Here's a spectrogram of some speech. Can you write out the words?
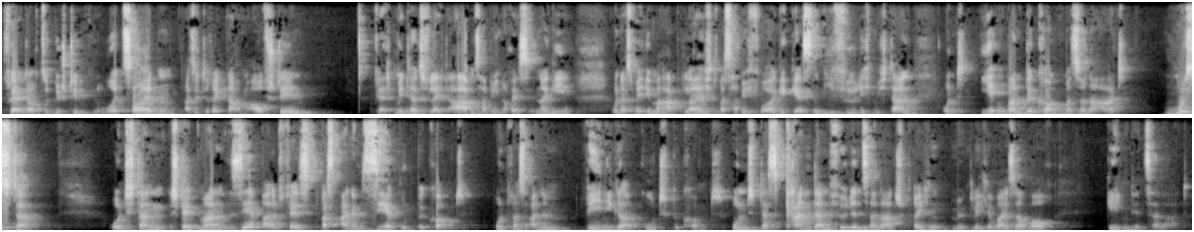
vielleicht auch zu bestimmten Uhrzeiten, also direkt nach dem Aufstehen. Vielleicht mittags, vielleicht abends habe ich noch Restenergie und dass man immer abgleicht, was habe ich vorher gegessen, wie fühle ich mich dann und irgendwann bekommt man so eine Art Muster. Und dann stellt man sehr bald fest, was einem sehr gut bekommt und was einem weniger gut bekommt. Und das kann dann für den Salat sprechen, möglicherweise aber auch gegen den Salat.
